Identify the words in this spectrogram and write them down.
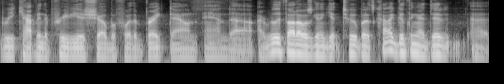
recapping the previous show before the breakdown, and uh, I really thought I was going to get to it, but it's kind of a good thing I did uh,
